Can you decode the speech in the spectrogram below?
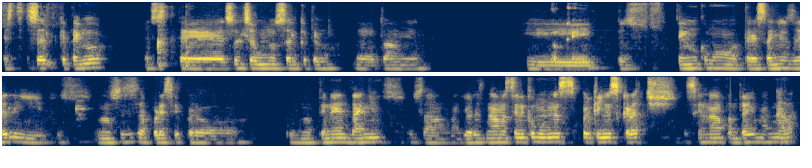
Este cel que tengo, este es el segundo cel que tengo de toda mi vida. Y pues tengo como tres años de él y pues no sé si se aprecia, pero pues, no tiene daños, o sea, mayores. Nada más tiene como unos pequeños scratch así en la pantalla, más nada.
